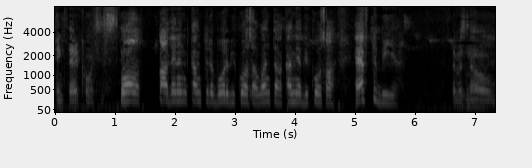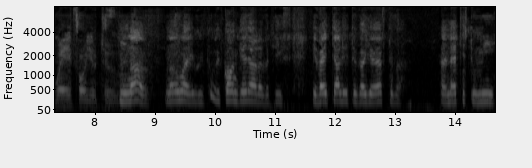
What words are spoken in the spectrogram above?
think their cause is? Well, I didn't come to the border because I want to. I come here because I have to be here. There was no way for you to. No, no way. We, we can't get out of it. If, if I tell you to go, you have to go. And that is to me.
